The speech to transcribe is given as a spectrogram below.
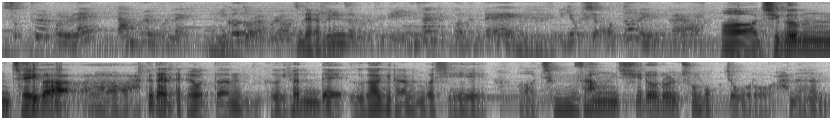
숲을 볼래, 나무를 볼래 음. 이거더라고요. 저는 네네. 개인적으로 되게 인상 깊었는데 음. 이게 혹시 어떤 의미인가요? 어, 지금 저희가 어, 학교 다닐 때 배웠던 그 현대 의학이라는 것이 어, 증상 치료를 주 목적으로 하는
